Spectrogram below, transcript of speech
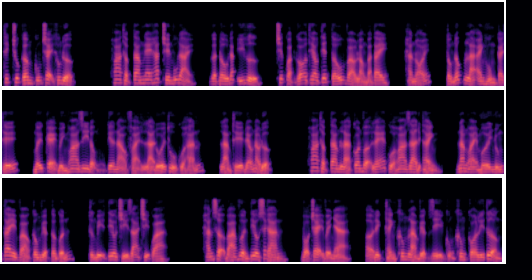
Thích trúc âm cũng chạy không được. Hoa thập tam nghe hát trên vũ đài, gật đầu đắc ý hử chiếc quạt gõ theo tiết tấu vào lòng bàn tay, hắn nói, tổng đốc là anh hùng cái thế, mấy kẻ bình hoa di động kia nào phải là đối thủ của hắn, làm thế đéo nào được hoa thập tam là con vợ lẽ của hoa gia địch thành, năm ngoái mới nhúng tay vào công việc cầm quấn, từng bị tiêu chỉ giã trị qua. Hắn sợ bá vườn tiêu sách an, bỏ chạy về nhà, ở địch thành không làm việc gì cũng không có lý tưởng,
